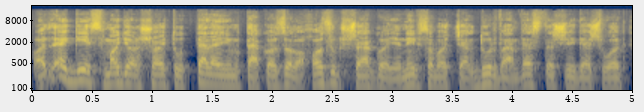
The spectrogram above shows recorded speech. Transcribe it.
Az egész magyar sajtót telenyomták azzal a hazugsággal, hogy a Népszabadság durván veszteséges volt,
